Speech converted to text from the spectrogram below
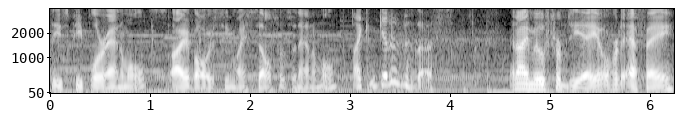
These people are animals. I've always seen myself as an animal. I can get into this. And I moved from DA over to FA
